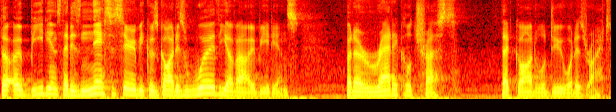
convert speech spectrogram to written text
the obedience that is necessary because God is worthy of our obedience, but a radical trust that God will do what is right.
